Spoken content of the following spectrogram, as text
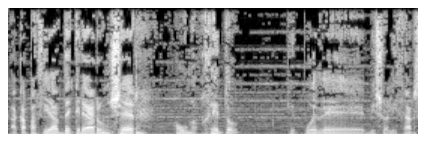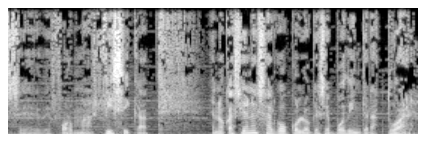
La capacidad de crear un ser o un objeto que puede visualizarse de forma física, en ocasiones algo con lo que se puede interactuar,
